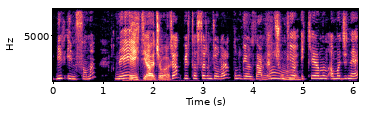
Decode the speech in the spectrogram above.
bir insanın neye ne ihtiyacı, ihtiyacı olacak? Bir tasarımcı olarak bunu gözlemle. Çünkü IKEA'nın amacı ne?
